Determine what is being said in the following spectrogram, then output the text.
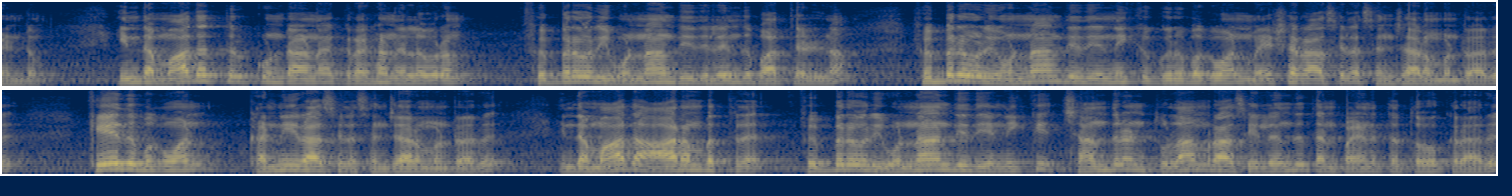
வேண்டும். இந்த மாதத்திற்குண்டான கிரக நிலவரம் பிப்ரவரி ஒன்றாம் தேதியிலேருந்து பார்த்தேன்னா பிப்ரவரி ஒன்றாம் தேதி அன்னைக்கு குரு பகவான் மேஷராசியில் சஞ்சாரம் பண்ணுறாரு கேது பகவான் கன்னிராசியில் சஞ்சாரம் பண்ணுறாரு இந்த மாத ஆரம்பத்தில் பிப்ரவரி ஒன்றாந்தேதி அன்னைக்கு சந்திரன் துலாம் ராசியிலேருந்து தன் பயணத்தை துவக்கிறாரு.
